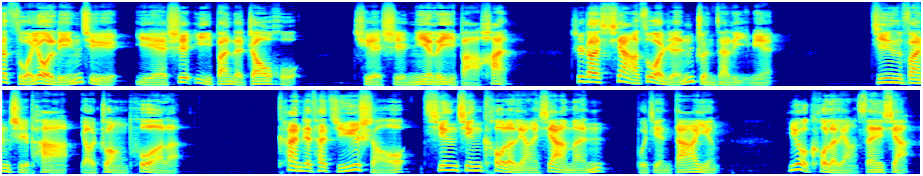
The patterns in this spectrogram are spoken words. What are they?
那左右邻居也是一般的招呼，却是捏了一把汗，知道下座人准在里面。金帆只怕要撞破了。看着他举手，轻轻叩了两下门，不见答应，又叩了两三下，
